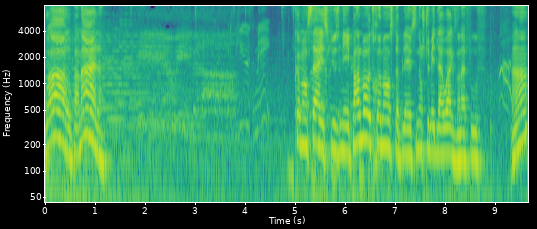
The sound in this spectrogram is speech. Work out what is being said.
Waouh, pas mal. Comment ça, excuse me? Parle-moi autrement, s'il te plaît, sinon je te mets de la wax dans la fouf. Hein?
